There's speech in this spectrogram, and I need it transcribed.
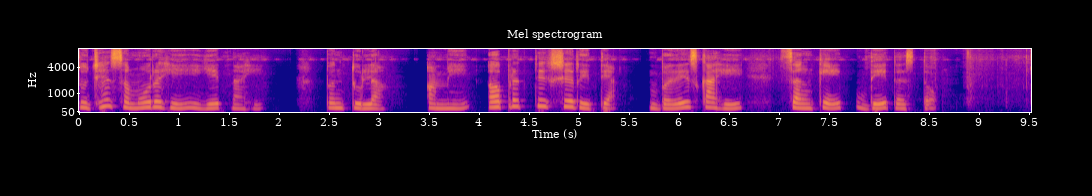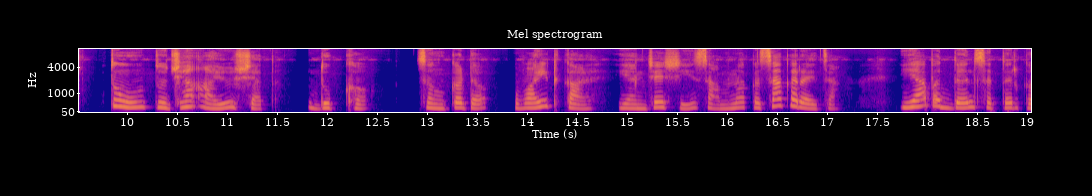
तुझ्यासमोरही येत नाही. पण तुला आम्ही अप्रत्यक्षरित्या बरेच काही संकेत देत असतो. तू तुझ्या आयुष्यात दुःख संकट वाईट काळ यांच्याशी सामना कसा करायचा? याबद्दल सतर्क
